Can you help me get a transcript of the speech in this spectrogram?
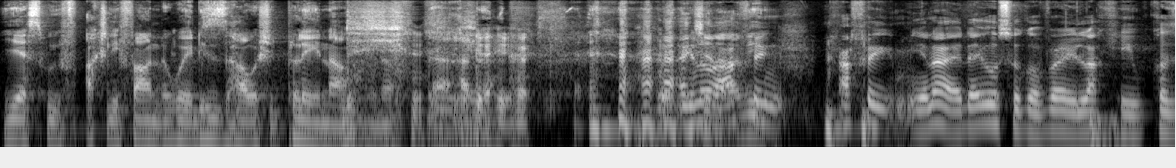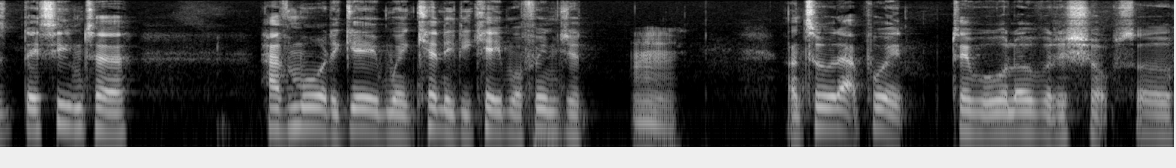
yes, we've actually found a way. This is how we should play now. You know, I- I Yeah, yeah. you know, know I what I mean? think I think United they also got very lucky because they seem to have more of the game when Kenedy came off injured. Mm. Until that point, they were all over the shop. So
